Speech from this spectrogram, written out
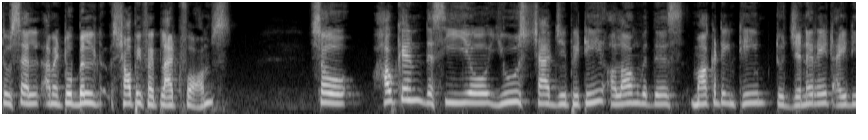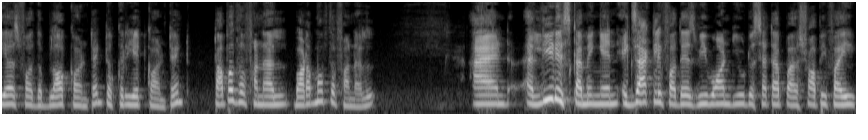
to sell i mean to build shopify platforms. So how can the ceo use chatgpt along with this marketing team to generate ideas for the blog content to create content top of the funnel bottom of the funnel and a lead is coming in exactly for this we want you to set up a shopify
